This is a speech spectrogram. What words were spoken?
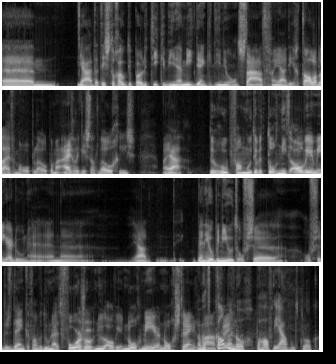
Um, ja, dat is toch ook de politieke dynamiek, denk ik, die nu ontstaat. Van ja, die getallen blijven maar oplopen. Maar eigenlijk is dat logisch. Maar ja, de roep van moeten we toch niet alweer meer doen? Hè? En uh, ja, ik ben heel benieuwd of ze, of ze dus denken van we doen uit voorzorg nu alweer nog meer, nog strengere maar wat maatregelen. kan er nog, behalve die avondklok?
